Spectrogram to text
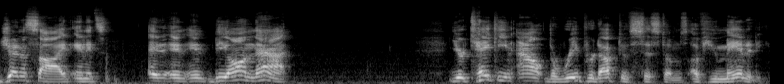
genocide, and it's and, and, and beyond that, you're taking out the reproductive systems of humanity.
